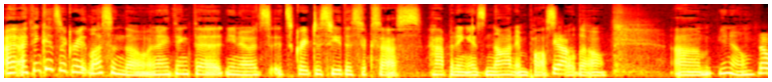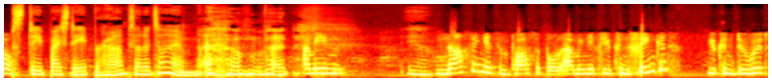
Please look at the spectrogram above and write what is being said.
I, I think it's a great lesson, though, and I think that you know it's it's great to see the success happening. It's not impossible, Yeah. though. Um, you know, No. state by state, perhaps at a time. but I mean, yeah, nothing is impossible. I mean, if you can think it, you can do it,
